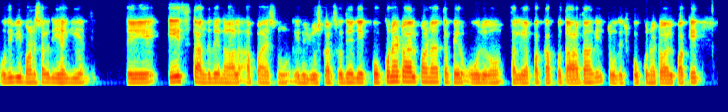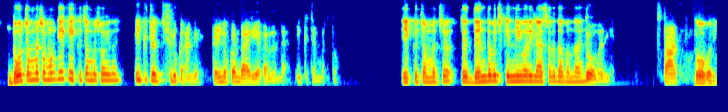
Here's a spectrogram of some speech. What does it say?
ਉਹਦੀ ਵੀ ਬਣ ਸਕਦੀ ਹੈਗੀ ਹੈ। ਤੇ ਇਸ ਢੰਗ ਦੇ ਨਾਲ ਆਪਾਂ ਇਸ ਨੂੰ ਇਹਨੂੰ ਯੂਜ਼ ਕਰ ਸਕਦੇ ਹਾਂ। ਜੇ ਕੋਕੋਨਟ ਆਇਲ ਪਾਣਾ ਹੈ ਤਾਂ ਫਿਰ ਉਹ ਜਦੋਂ ਥੱਲੇ ਆਪਾਂ ਕੱਪ ਉਤਾਰ ਦਾਂਗੇ ਤੇ ਉਹਦੇ ਚ ਕੋਕੋਨਟ ਆਇਲ ਪਾ ਕੇ ਦੋ ਚਮਚ ਹੋਣਗੇ ਕਿ ਇੱਕ ਚਮਚ ਹੋਏਗਾ? ਇੱਕ ਚੋਂ ਸ਼ੁਰੂ ਕਰਾਂਗੇ। ਕਈ ਲੋਕਾਂ ਡਾਇਰੀਆ ਕਰ ਦਿੰਦਾ ਹੈ, ਇੱਕ ਚਮਚ ਤੋਂ। ਇੱਕ ਚਮਚ ਤੇ ਦਿਨ ਦੇ ਵਿੱਚ ਕਿੰਨੀ ਵਾਰੀ ਲੈ ਸਕਦਾ ਬੰਦਾ ਇਹ? ਦੋ ਵਾਰੀ। ਸਟਾਰਟ ਦੋ ਵਾਰੀ।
